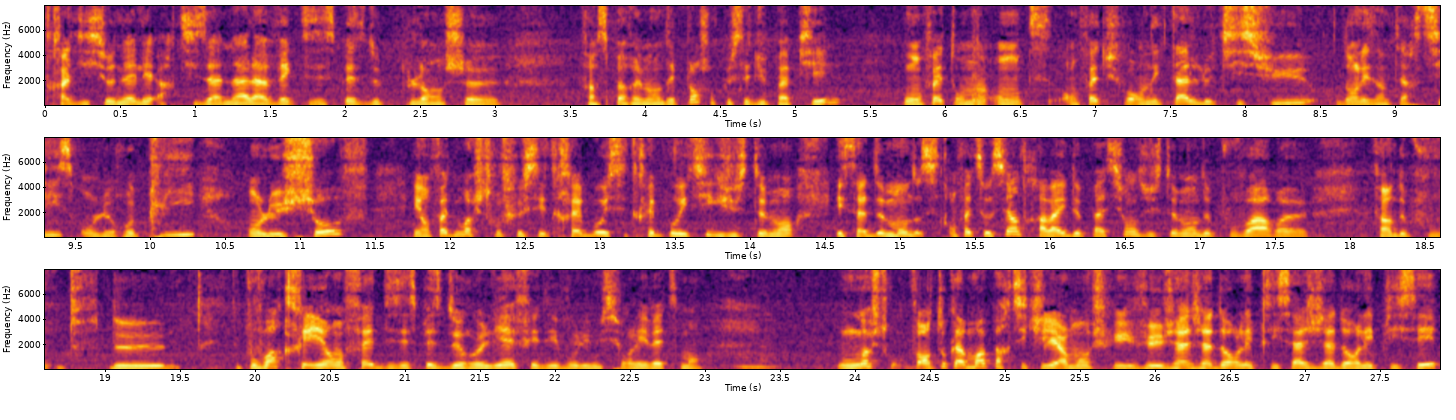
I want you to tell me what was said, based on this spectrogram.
traditionnelle et artisanale avec des espèces de planches Enfin, c'est pas vraiment des planches, en plus c'est du papier. Où en fait, on, en fait, tu vois, on étale le tissu dans les interstices, on le replie, on le chauffe. Et en fait, moi, je trouve que c'est très beau et c'est très poétique, justement. Et ça demande, en fait, c'est aussi un travail de patience, justement, de pouvoir, euh, enfin, de, de, pouvoir créer, en fait, des espèces de reliefs et des volumes sur les vêtements. Donc moi, je trouve, en tout cas moi particulièrement, je suis, j'adore les plissages, j'adore les plisser.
